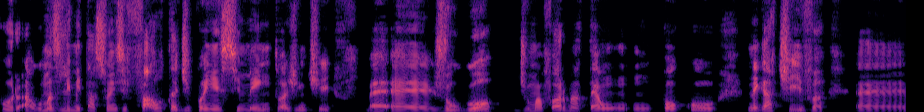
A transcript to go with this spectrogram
por algumas limitações e falta de conhecimento, a gente é, é, julgou de uma forma até um, um pouco negativa. É,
